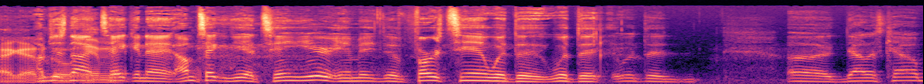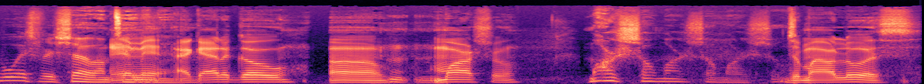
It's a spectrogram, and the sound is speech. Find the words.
I got. I'm just go not Emmett. taking that. I'm taking yeah, ten year Emmett. The first ten with the with the with the uh, Dallas Cowboys for sure. I'm taking Emmett. that. I gotta go. Um, Marshall, Marshall, Marshall, Marshall. Jamal Lewis.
